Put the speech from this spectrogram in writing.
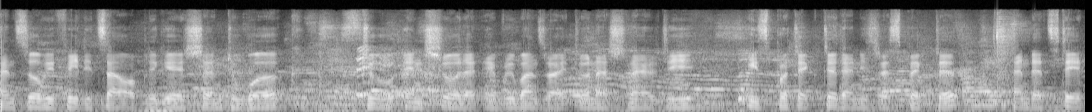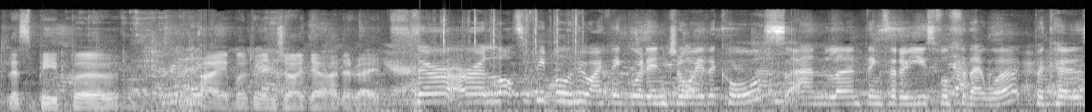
and so we feel it's our obligation to work to ensure that everyone's right to a nationality is protected and is respected, and that stateless people are able to enjoy their other rights. There are lots of people who I think would enjoy the course and learn things that are useful for their work because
